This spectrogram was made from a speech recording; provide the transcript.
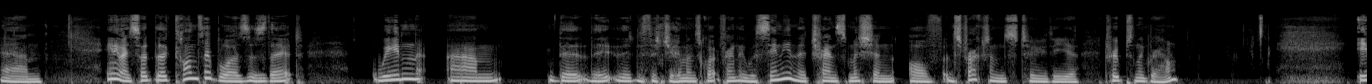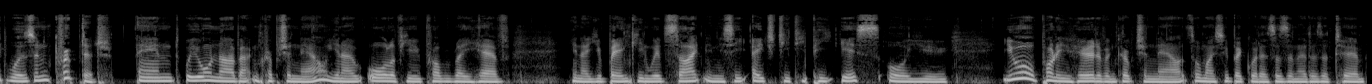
Um, anyway, so the concept was is that when um, the, the, the, the Germans, quite frankly, were sending the transmission of instructions to the uh, troops on the ground, it was encrypted. And we all know about encryption now. You know, all of you probably have, you know, your banking website and you see HTTPS or you you all probably heard of encryption now. It's almost ubiquitous, isn't it, as a term?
